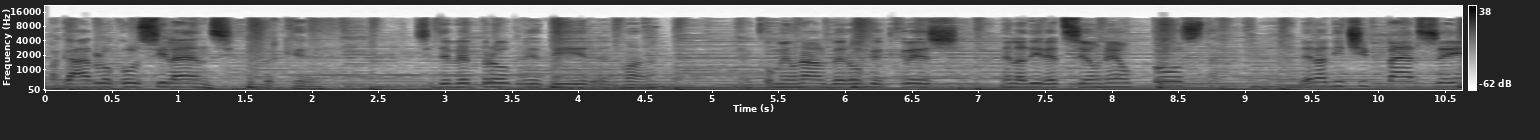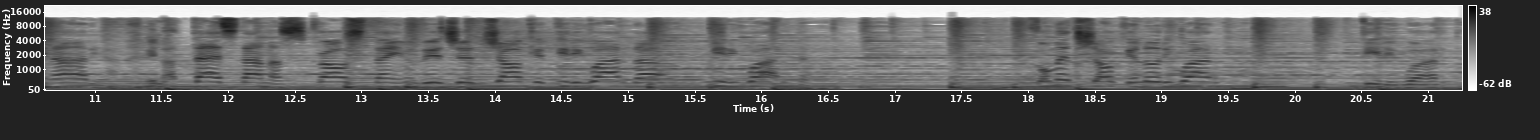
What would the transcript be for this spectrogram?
pagarlo col silenzio perché si deve progredire, ma è come un albero che cresce nella direzione opposta, le radici perse in aria e la testa nascosta, invece ciò che ti riguarda mi riguarda, come ciò che lo riguarda ti riguarda.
